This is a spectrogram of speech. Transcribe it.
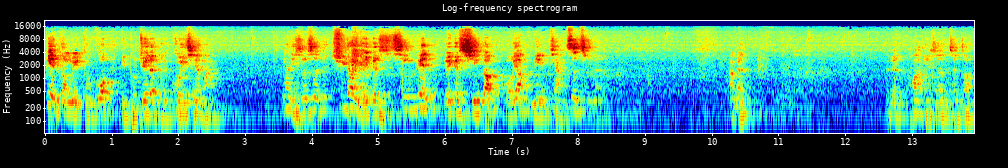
遍都没读过，你不觉得很亏欠吗？那你是不是需要有一个心愿，有一个行动？我要勉强自己呢？阿门。这个话题是很沉重。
